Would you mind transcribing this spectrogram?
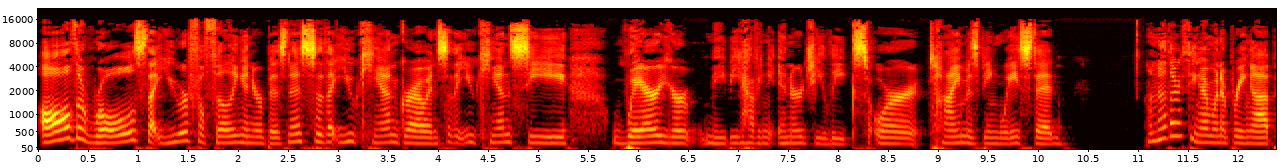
all the roles that you are fulfilling in your business so that you can grow and so that you can see where you're maybe having energy leaks or time is being wasted. Another thing I want to bring up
